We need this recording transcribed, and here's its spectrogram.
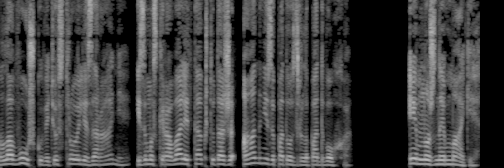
Ловушку ведь устроили заранее и замаскировали так, что даже Анна не заподозрила подвоха. «Им нужны маги»,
